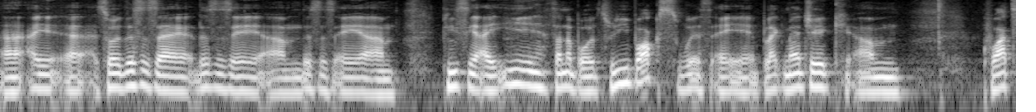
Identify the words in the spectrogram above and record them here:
uh, I uh, so this is a this is a um, this is a um, PCIe Thunderbolt 3 box with a Blackmagic um, quad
